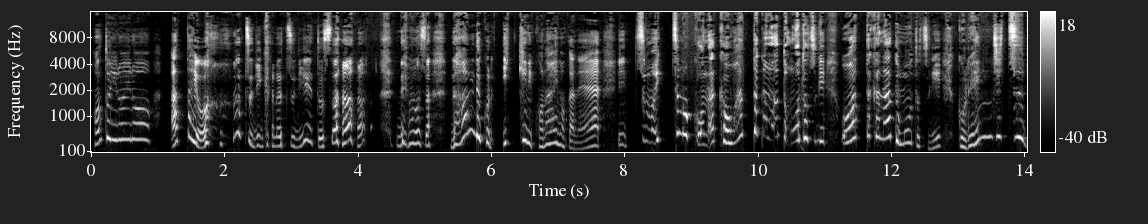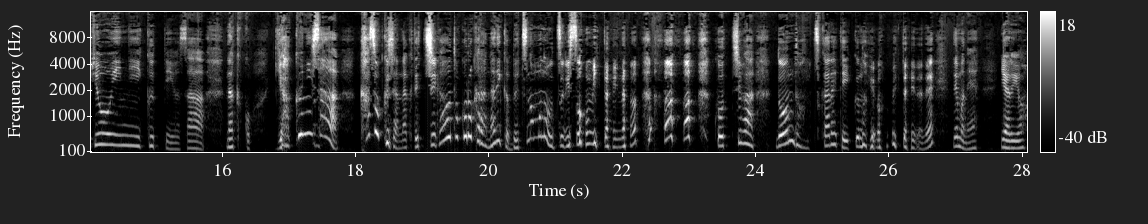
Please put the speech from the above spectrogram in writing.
ほんといろいろあったよ。次から次へとさ。でもさ、なんでこれ一気に来ないのかね。いつもいつもこうなんか終わったかなうと次、終わったかなと思うと次、こう連日病院に行くっていうさ、なんかこう、逆にさ、家族じゃなくて違うところから何か別のもの移りそうみたいな。こっちはどんどん疲れていくのよ、みたいなね。でもね、やるよ。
